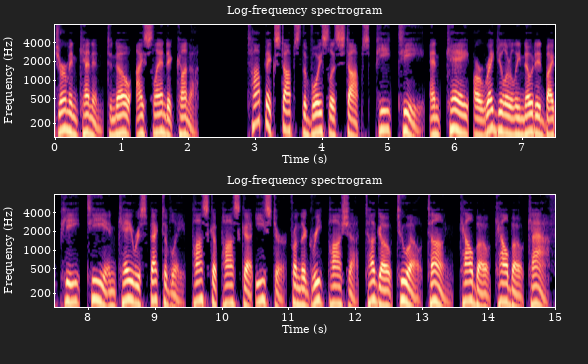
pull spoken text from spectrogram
German kennen to know, Icelandic kunna. Topic stops The voiceless stops, p, t, and k, are regularly noted by p, t and k respectively, pascha, pascha Easter from the Greek pascha, tugo tuo tongue, kalbo kalbo calf.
